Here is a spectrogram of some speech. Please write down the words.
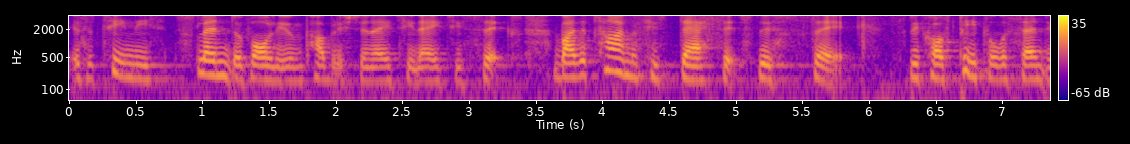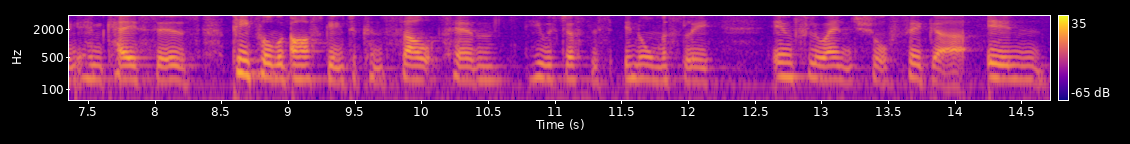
is a teeny, slender volume published in 1886. By the time of his death, it's this thick because people were sending him cases, people were asking to consult him. He was just this enormously influential figure in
